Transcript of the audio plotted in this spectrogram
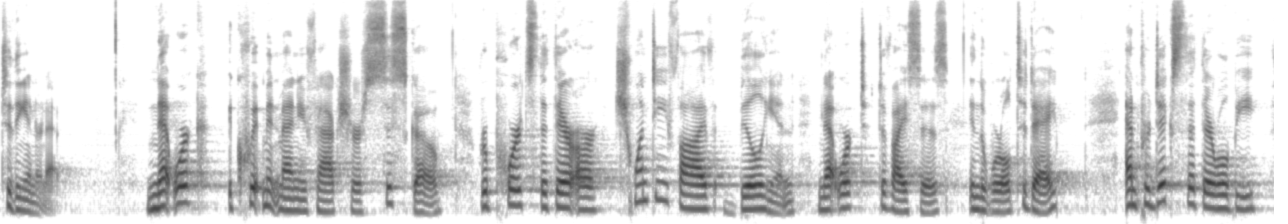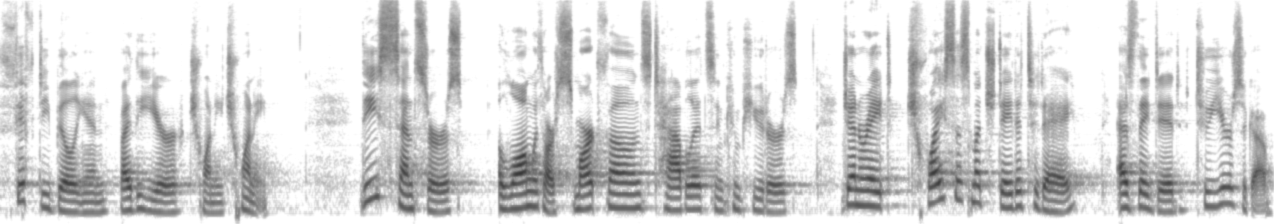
to the Internet. Network equipment manufacturer Cisco reports that there are 25 billion networked devices in the world today and predicts that there will be 50 billion by the year 2020. These sensors, along with our smartphones, tablets, and computers, generate twice as much data today as they did two years ago,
